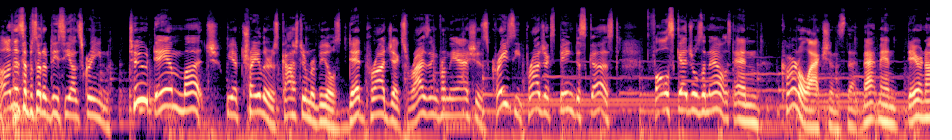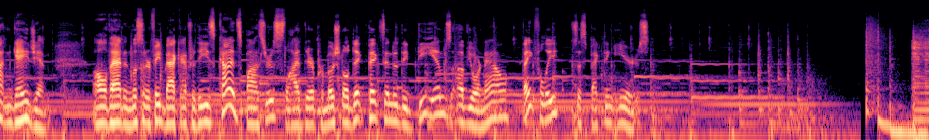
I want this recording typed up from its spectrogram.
On this episode of DC on Screen, too damn much. We have trailers, costume reveals, dead projects rising from the ashes, crazy projects being discussed, fall schedules announced, and carnal actions that Batman dare not engage in. All that and listener feedback after these kind sponsors slide their promotional dick pics into the DMs of your now, thankfully, suspecting ears.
